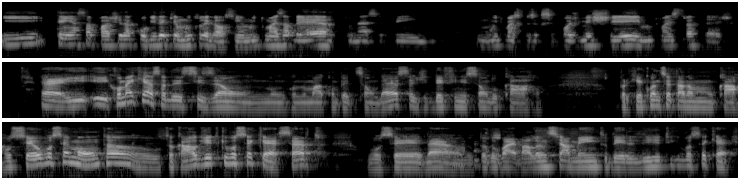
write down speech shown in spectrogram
E tem essa parte da corrida que é muito legal, assim, é muito mais aberto, né? Você tem muito mais coisa que você pode mexer, muito mais estratégia. É, e, e como é que é essa decisão numa competição dessa de definição do carro? Porque quando você está num carro seu, você monta o seu carro do jeito que você quer, certo? Você, né, todo vai, balanceamento dele do jeito que você quer.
